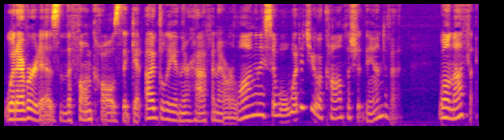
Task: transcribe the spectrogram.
whatever it is, and the phone calls that get ugly and they're half an hour long. And I said, Well, what did you accomplish at the end of it? Well, nothing.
